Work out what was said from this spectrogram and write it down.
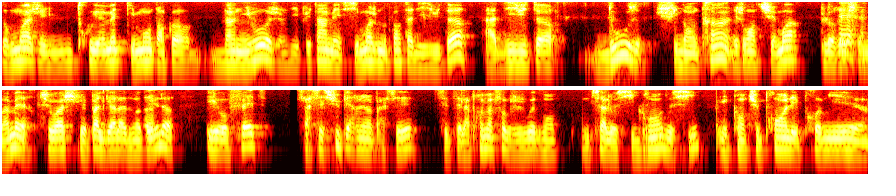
Donc moi, j'ai le trouillomètre qui monte encore d'un niveau. Je me dis putain, mais si moi je me plante à 18h, à 18h 12, je suis dans le train et je rentre chez moi pleurer chez ma mère. Tu vois, je fais pas le gala de 21h. Et au fait, ça s'est super bien passé. C'était la première fois que je jouais devant une salle aussi grande aussi. Et quand tu prends les premiers, euh,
